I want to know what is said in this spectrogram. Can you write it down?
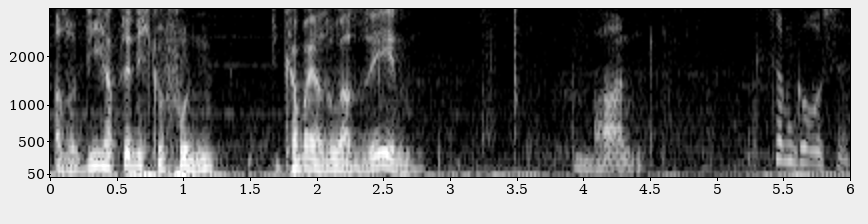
Also die habt ihr nicht gefunden. Die kann man ja sogar sehen. Mann. Zum Gruße.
